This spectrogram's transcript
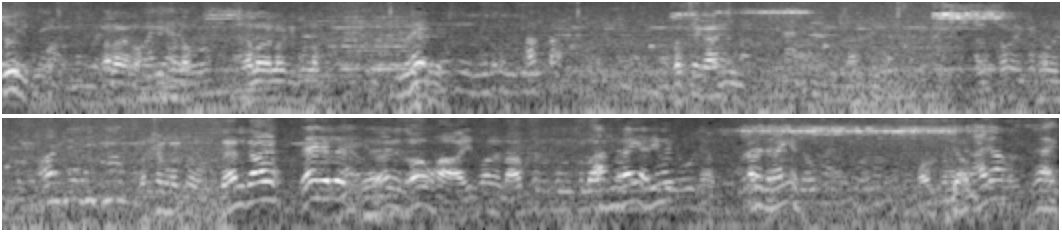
Thế. Trả lời rồi. Trả lời rồi đi luôn. Hết. Bắt cái. Đến cái. Đến cái. Đấy không phải, tôi làm tôi tôi làm. Đấy rồi đi. Đấy đấy. Đấy đó. Đấy.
